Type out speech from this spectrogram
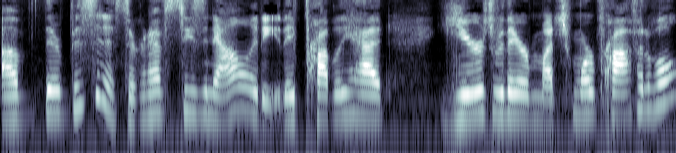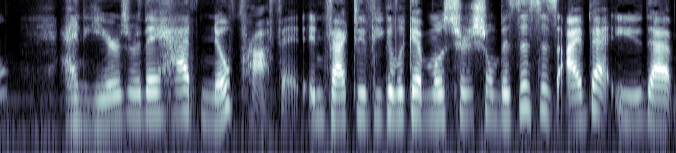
of their business. They're going to have seasonality. They probably had years where they were much more profitable and years where they had no profit. In fact, if you look at most traditional businesses, I bet you that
